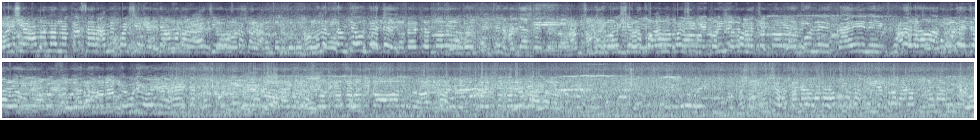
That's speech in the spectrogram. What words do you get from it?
पैसे आम्हाला नका सर आम्ही पैसे घेत नाही आम्हाला राहायची व्यवस्था करा. आम्हाला समजावून देते. आम्हाला पैसे नको आम्ही पैसे घेत नाही कोणाचे काही नाही कुठे राहा कुठे तुमच्या हाताने आम्हाला औषध टाकून लेकरं बाळा सुद्धा मारून टाका.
